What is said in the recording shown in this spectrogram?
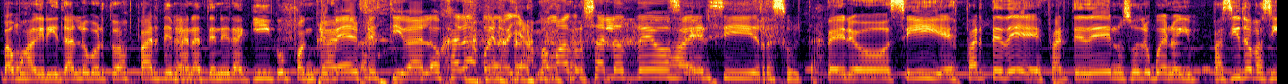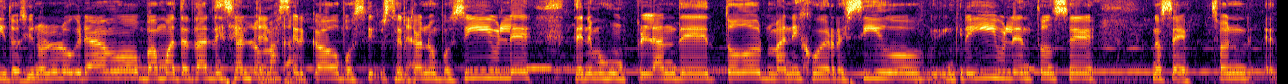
vamos a gritarlo por todas partes, me van a tener aquí con pancartas. Primer festival. Ojalá, bueno, ya, vamos a cruzar los dedos a ver si resulta. Pero sí, es parte de, es parte de nosotros, bueno, y pasito a pasito, si no lo logramos, vamos a tratar de estar lo más cercano, posi- cercano posible. Tenemos un plan de todo el manejo de residuos increíble, entonces, no sé, son, eh,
